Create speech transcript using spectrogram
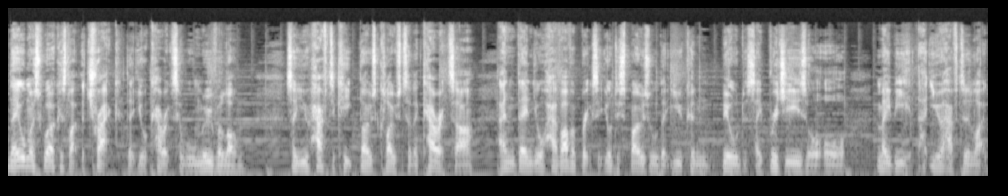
They almost work as like the track that your character will move along. So you have to keep those close to the character and then you'll have other bricks at your disposal that you can build, say, bridges or, or maybe you have to like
